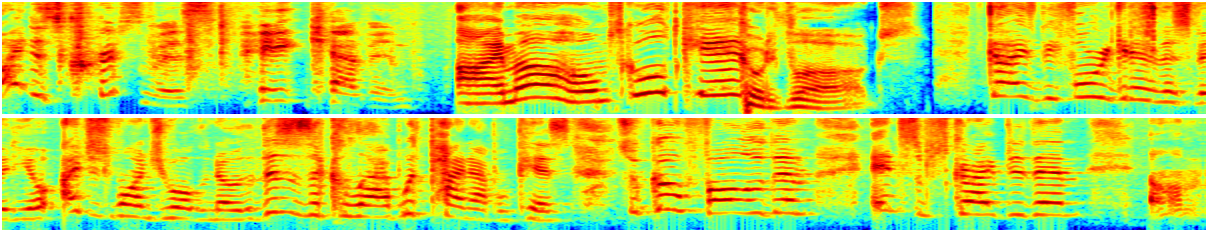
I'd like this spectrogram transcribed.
Why does Christmas hate Kevin? I'm a homeschooled kid. Cody Vlogs. Guys, before we get into this video, I just wanted you all to know that this is a collab with Pineapple Kiss. So go follow them and subscribe to them. Um,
